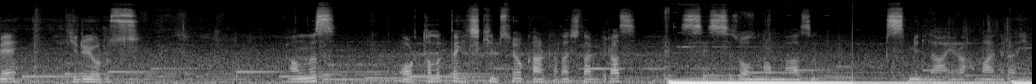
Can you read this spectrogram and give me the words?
Ve giriyoruz. Yalnız ortalıkta hiç kimse yok arkadaşlar. Biraz sessiz olmam lazım. Bismillahirrahmanirrahim.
